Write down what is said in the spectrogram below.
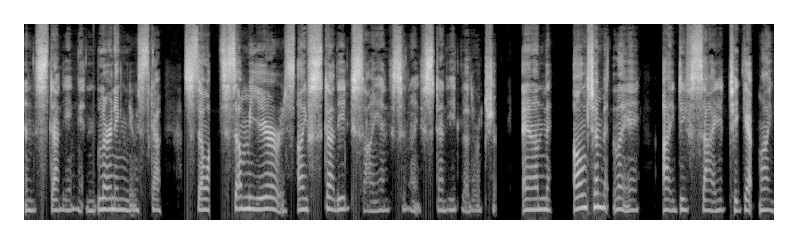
and studying and learning new stuff. So some years I studied science and I studied literature. And ultimately, I decided to get my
